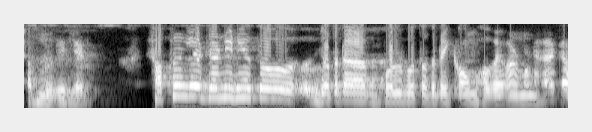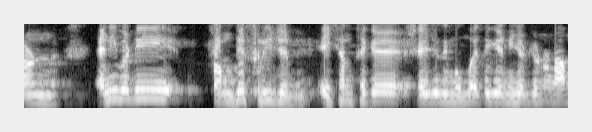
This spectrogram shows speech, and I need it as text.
স্বপ্ন রিলের স্বপ্নের জার্নি নিয়ে তো যতটা বলব ততটাই কম হবে আমার মনে হয় কারণ এনিবডি ফ্রম দিস রিজন এইখান থেকে সে যদি মুম্বাইতে গিয়ে নিজের জন্য নাম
